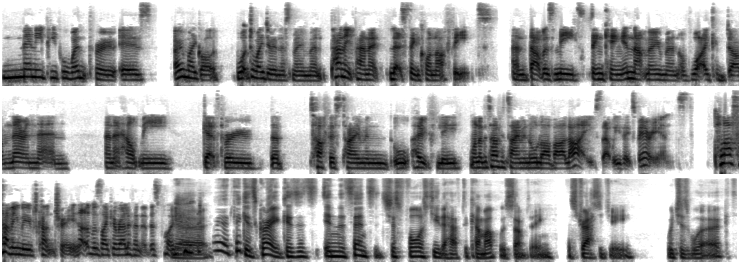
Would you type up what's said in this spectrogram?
many people went through is, oh my God, what do I do in this moment? Panic, panic, let's think on our feet. And that was me thinking in that moment of what I could have done there and then. And it helped me get through the toughest time and hopefully one of the toughest time in all of our lives that we've experienced. Plus having moved country. That was like irrelevant at this point. Yeah. I think it's great because it's in the sense it's just forced you to have to come up with something, a strategy, which has worked.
